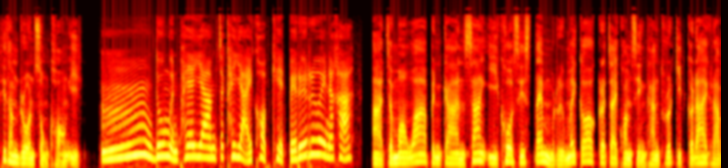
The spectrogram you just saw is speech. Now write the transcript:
ที่ทำโดรนส่งของอีก อืม ดูเหมือนพยายามจะขยายขอบเขตไปเรื่อย ๆ นะคะ อาจจะมองว่าเป็นการสร้างอีโคซิสเต็มหรือไม่ก็กระจายความเสี่ยงทางธุรกิจก็ได้ครับ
